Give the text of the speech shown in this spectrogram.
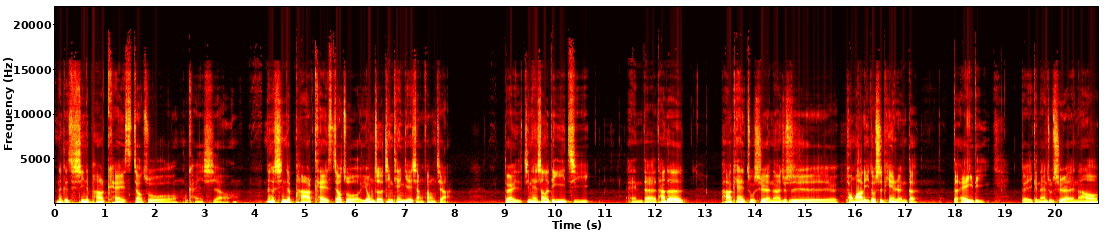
那个新的 Podcast 叫做我看一下哦，那个新的 Podcast 叫做《勇者今天也想放假》。对，今天上的第一集，and 他的 Podcast 主持人呢，就是童话里都是骗人的。的 AD，对一个男主持人，然后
